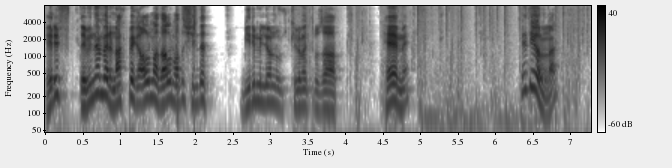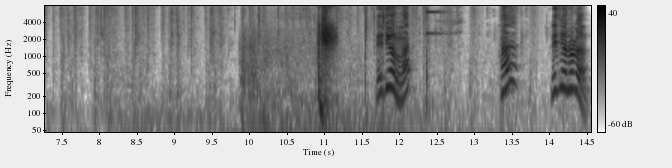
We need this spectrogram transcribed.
Herif deminden beri knockback almadı almadı şimdi 1 milyon kilometre uzağa attı. He mi? Ne diyorsun lan? Ne diyorsun lan? Ha? Ne diyorsun oğlum?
